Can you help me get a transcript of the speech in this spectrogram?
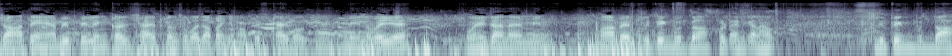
चाहते हैं अभी पिलिंग कल शायद कल सुबह जा पाएँगे वहाँ पे स्काई बॉक्स में। मेन वही है वहीं जाना है मेन वहाँ पे स्लीपिंग बुद्धा होटल का नाम। Sleeping Buddha.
